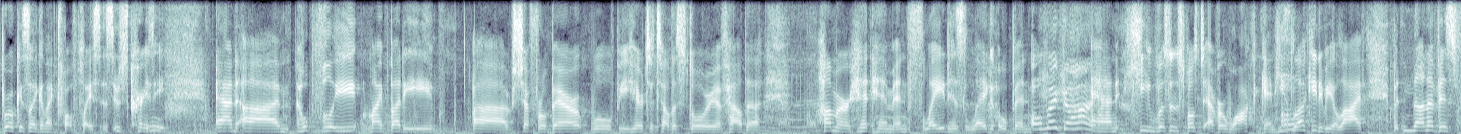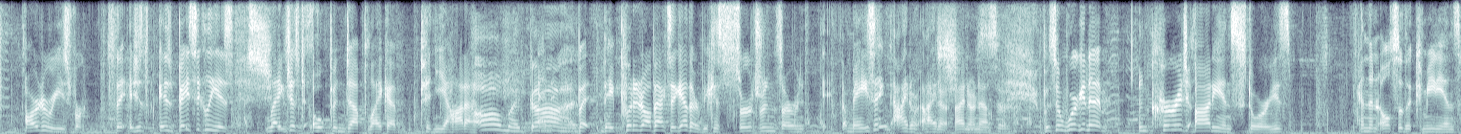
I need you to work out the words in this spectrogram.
broke his leg in like 12 places. It was crazy. And um, hopefully, my buddy uh, Chef Robert will be here to tell the story of how the Hummer hit him and flayed his leg open. Oh my God. And he wasn't supposed to ever walk again. He's lucky to be alive, but none of his arteries were. His, his basically his leg just opened up like a pinata. Oh my And- God. but they put it all back together because surgeons are amazing. I don't, I don't, I don't know. But so we're gonna encourage audience stories, and then also the comedians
